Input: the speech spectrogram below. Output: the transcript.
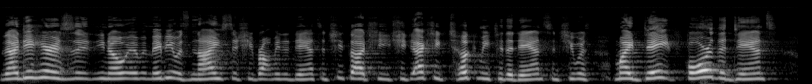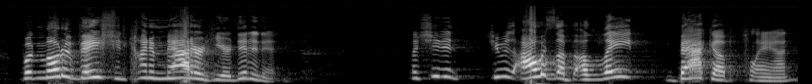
the idea here is that, you know, maybe it was nice that she brought me to dance and she thought she, she actually took me to the dance and she was my date for the dance, but motivation kind of mattered here, didn't it? Like she didn't, she was, I was a, a late backup plan.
